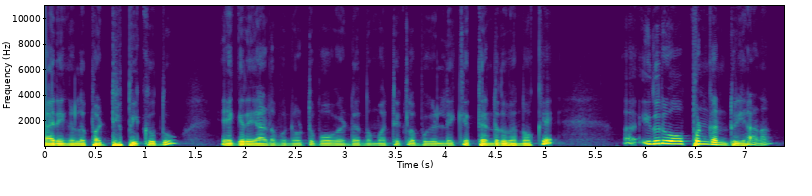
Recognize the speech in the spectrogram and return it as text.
കാര്യങ്ങൾ പഠിപ്പിക്കുന്നു. എങ്ങനെയാണ് മുന്നോട്ട് പോവേണ്ടതെന്നും മറ്റ് ക്ലബ്ബുകളിലേക്ക് എത്തേണ്ടതുമെന്നൊക്കെ. ഇതൊരു ഓപ്പൺ കൺട്രിയാണ്.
